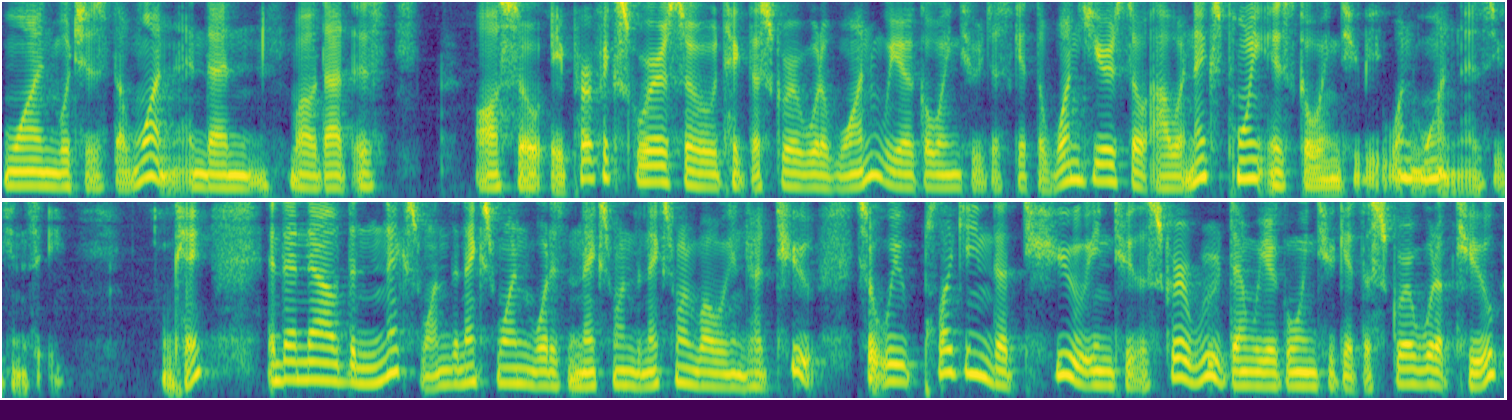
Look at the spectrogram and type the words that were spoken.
one, which is the 1. And then, well, that is also a perfect square. So take the square root of 1. We are going to just get the 1 here. So our next point is going to be 1, 1, as you can see okay. And then now the next one the next one what is the next one? The next one well we can try 2 so we plug in the 2 into the square root then we are going to get the square root of 2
